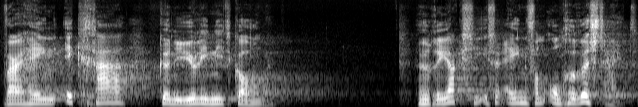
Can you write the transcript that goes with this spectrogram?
Waarheen ik ga, kunnen jullie niet komen. Hun reactie is er een van ongerustheid.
